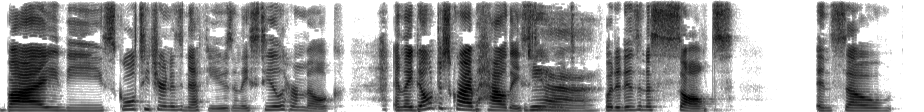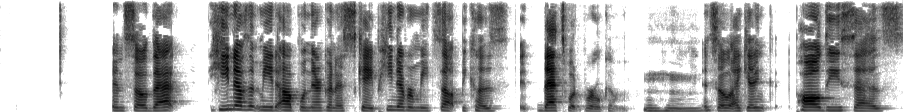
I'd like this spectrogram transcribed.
by the school teacher and his nephews and they steal her milk. And they don't describe how they steal it but it is an assault. And so and so that he doesn't meet up when they're going to escape. He never meets up because it, that's what broke him. Mm-hmm. and so I think Paul D says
